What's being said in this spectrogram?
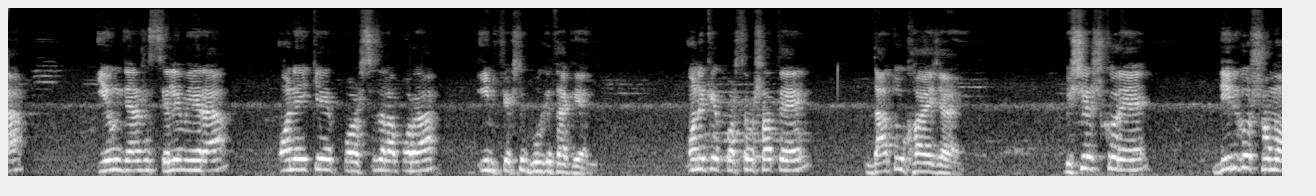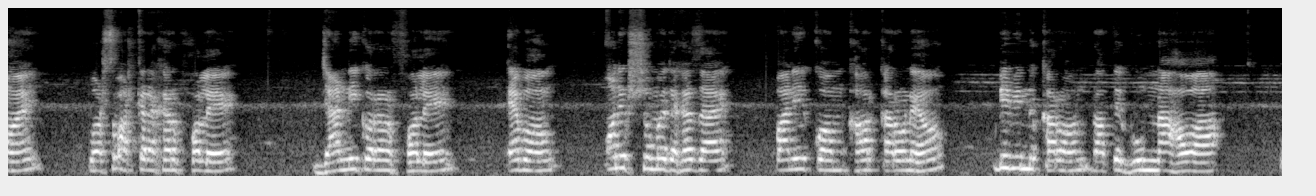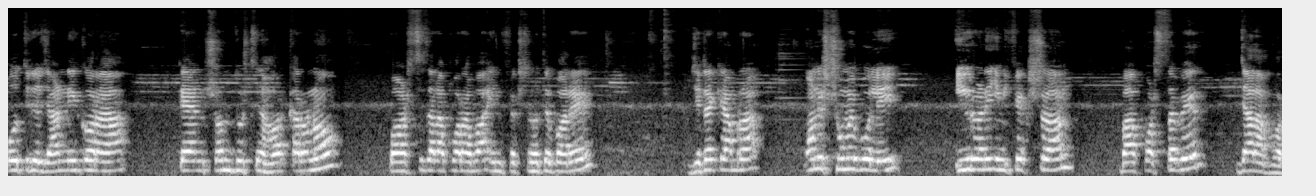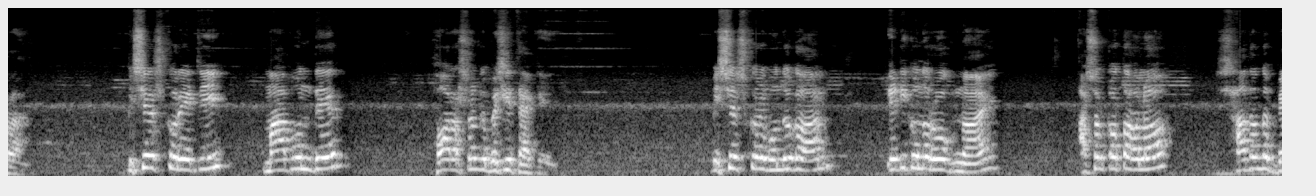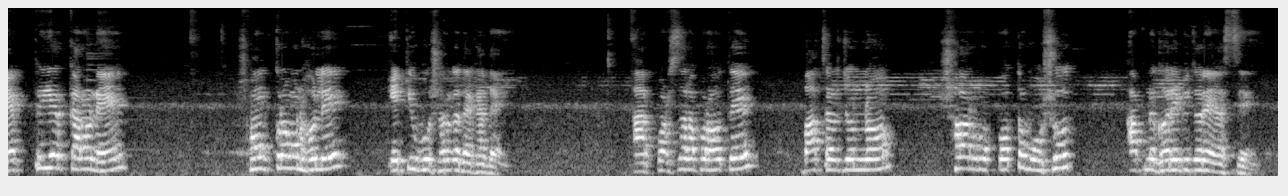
ইয়ং জেনারেশন ছেলেমেয়েরা অনেকে পর্সা জ্বালা পড়া ইনফেকশন ভুগে থাকেন অনেকে প্রস্রাবের সাথে দাঁতু ক্ষয়ে যায়। বিশেষ করে দীর্ঘ সময় প্রস্রাব আটকে রাখার ফলে, জার্নি করার ফলে এবং অনেক সময় দেখা যায় পানি কম খাওয়ার কারণেও বিভিন্ন কারণ, রাতে ঘুম না হওয়া, অতিরিক্ত জার্নি করা, টেনশন, দুশ্চিন্তা হওয়ার কারণেও পর্সে জ্বালা পড়া বা ইনফেকশন হতে পারে। যেটাকে আমরা অনেক সময় বলি ইউরানি ইনফেকশন বা প্রস্রাবের জ্বালা পড়া। বিশেষ করে এটি মা বোনদের হওয়ার আশঙ্কা বেশি থাকে। বিশেষ করে বন্ধুগণ, এটি কোনো রোগ নয়। আসল কথা হলো, সাধারণত ব্যাকটেরিয়ার কারণে সংক্রমণ হলে এটি উপসর্গ দেখা দেয়। আর পর্সা পড়া হতে বাঁচার জন্য সর্বপ্রথম ওষুধ আপনার ঘরের ভিতরে আছে।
